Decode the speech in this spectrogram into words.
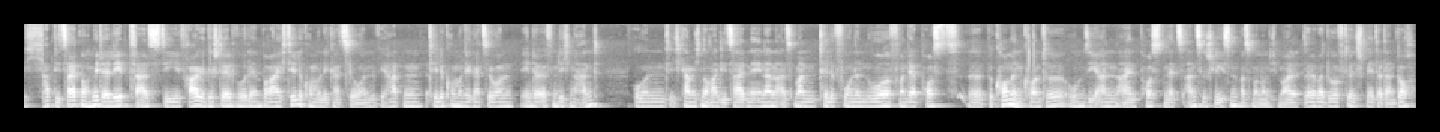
Ich habe die Zeit noch miterlebt, als die Frage gestellt wurde im Bereich Telekommunikation. Wir hatten Telekommunikation in der öffentlichen Hand und ich kann mich noch an die Zeiten erinnern, als man Telefone nur von der Post äh, bekommen konnte, um sie an ein Postnetz anzuschließen, was man noch nicht mal selber durfte, später dann doch.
